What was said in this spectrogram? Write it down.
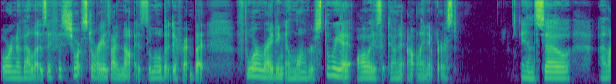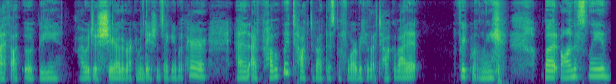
or novellas. If it's short stories, I'm not. It's a little bit different. But for writing a longer story, I always sit down and outline it first. And so um, I thought it would be I would just share the recommendations I gave with her. And I've probably talked about this before because I talk about it frequently. but honestly,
